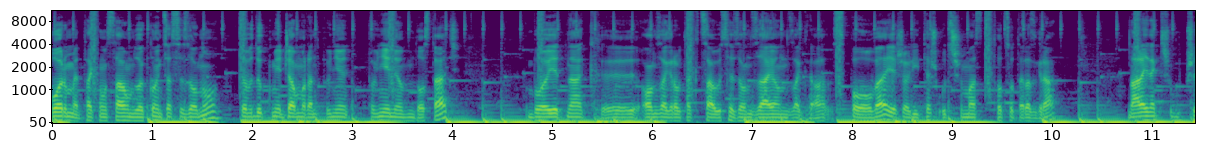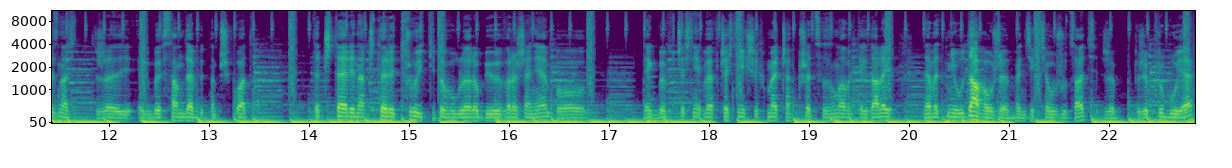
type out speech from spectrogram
formę taką samą do końca sezonu, to według mnie Jamorant powinien, powinien ją dostać, bo jednak y, on zagrał tak cały sezon, Zion zagra z połowę, jeżeli też utrzyma to, co teraz gra. No ale jednak trzeba przyznać, że jakby sam debiut na przykład te 4 na 4 trójki to w ogóle robiły wrażenie, bo jakby wcześniej, we wcześniejszych meczach przedsezonowych i tak dalej nawet nie udawał, że będzie chciał rzucać, że, że próbuje,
